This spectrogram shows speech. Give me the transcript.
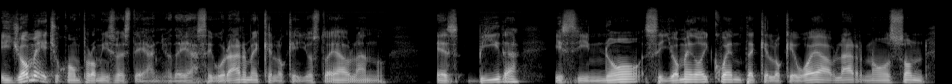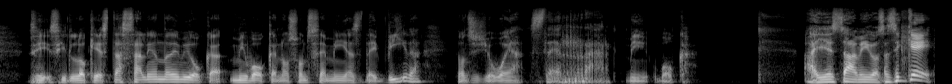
Y yo me he hecho compromiso este año de asegurarme que lo que yo estoy hablando es vida y si no, si yo me doy cuenta que lo que voy a hablar no son, si, lo que está saliendo de mi boca, mi boca no son semillas de vida, entonces yo voy a cerrar mi boca. Ahí está, amigos. Así que,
